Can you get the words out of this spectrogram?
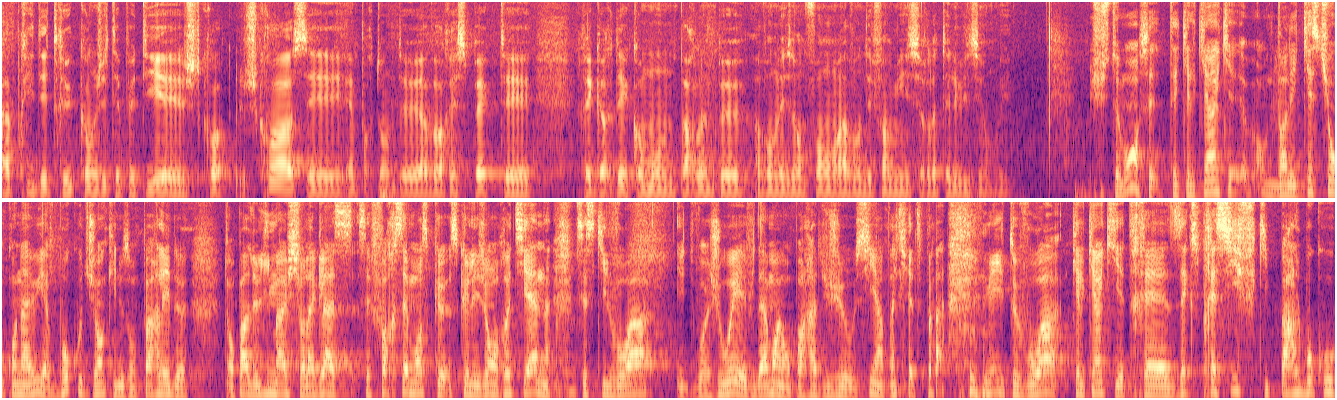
appris des trucs quand j'étais petit et je crois, je crois c'est important d'avoir respect et regarder comment on parle un peu avant les enfants, avant des familles sur la télévision, oui justement, es quelqu'un qui, dans les questions qu'on a eues, il y a beaucoup de gens qui nous ont parlé de, on parle de l'image sur la glace, c'est forcément ce que, ce que les gens retiennent, mhm. c'est ce qu'ils voient, ils te voient jouer évidemment, et on parlera du jeu aussi, hein, t'inquiète pas, mais ils te voient quelqu'un qui est très expressif, qui parle beaucoup,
